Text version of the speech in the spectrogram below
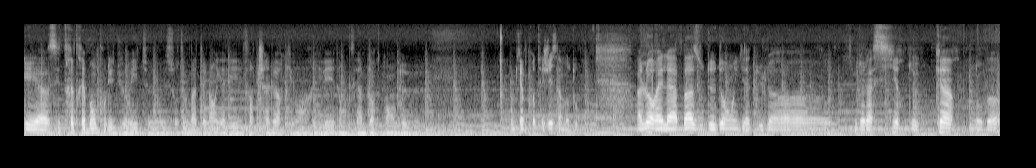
Et euh, c'est très très bon pour les durites, euh, surtout maintenant il y a les fortes chaleurs qui vont arriver, donc c'est important de bien protéger sa moto. Alors elle est à base dedans, il y a de la, de la cire de Carnova,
